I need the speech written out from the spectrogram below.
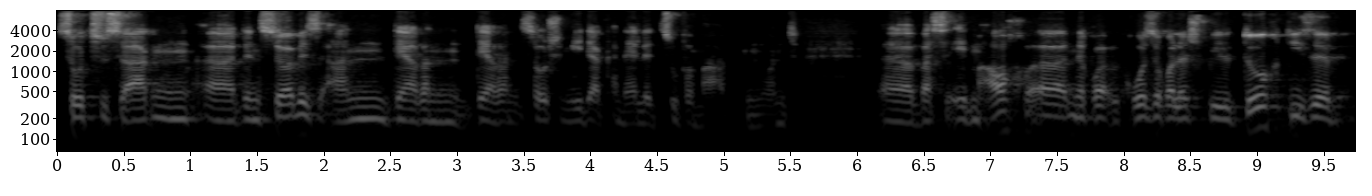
sozusagen äh, den Service an, deren, deren Social-Media-Kanäle zu vermarkten. Und was eben auch eine große Rolle spielt, durch diese,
